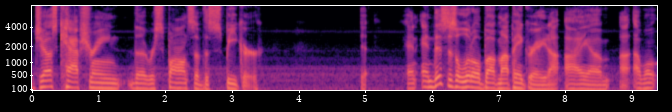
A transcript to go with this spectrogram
just capturing the response of the speaker. Yeah. And and this is a little above my pay grade. I I um I, I won't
